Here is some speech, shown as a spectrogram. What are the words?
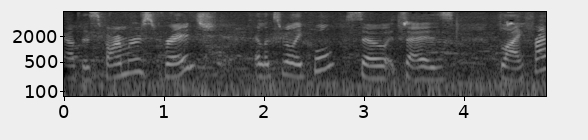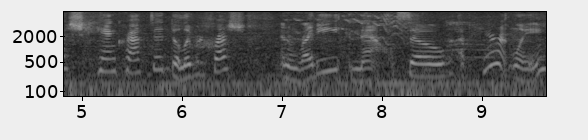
Out this farmer's fridge. It looks really cool. So it says fly fresh, handcrafted, delivered fresh, and ready now. So apparently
